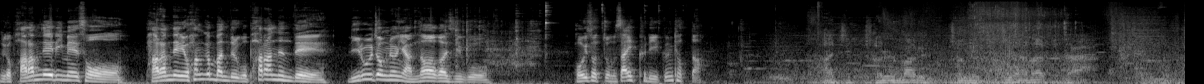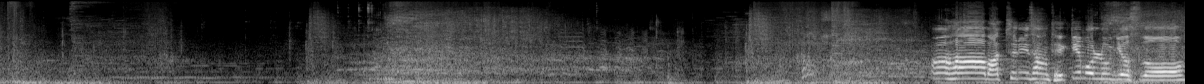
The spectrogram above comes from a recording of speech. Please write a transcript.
이거 바람 내림에서 바람 내림 황금 만들고 팔았는데 리롤 정령이 안 나와가지고 거기서 좀 사이클이 끊겼다. 아직 결말은 정해지지 않았다. 아하 마트리상 대깨멀룩이었어.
